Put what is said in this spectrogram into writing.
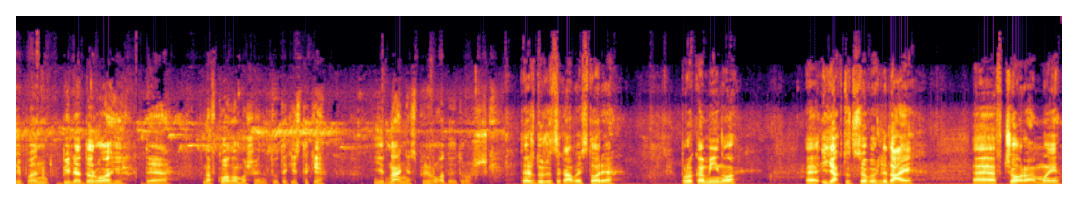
типу, біля дороги, де навколо машини. Тут якесь таке єднання з природою трошечки. Теж дуже цікава історія про каміно е, і як тут все виглядає. Е, Вчора ми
